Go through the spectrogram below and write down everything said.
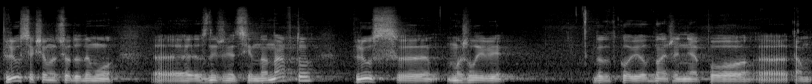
Плюс, якщо ми до цього додамо е, зниження цін на нафту, плюс е, можливі додаткові обмеження по е, там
